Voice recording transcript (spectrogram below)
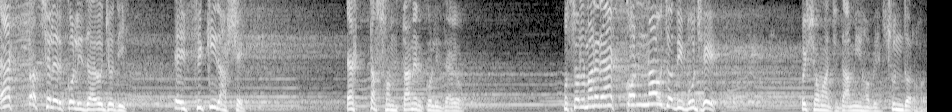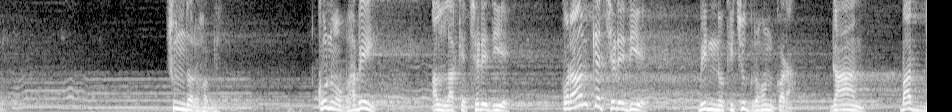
একটা ছেলের কলিজায়ও যদি এই ফিকির আসে, একটা সন্তানের কলিজায়ও। মুসলমানের এক কন্যাও যদি বুঝে, ওই সমাজ দামি হবে, সুন্দর হবে। সুন্দর হবে। কোনোভাবেই আল্লাহকে ছেড়ে দিয়ে, কোরআনকে ছেড়ে দিয়ে ভিন্ন কিছু গ্রহণ করা গান, বাদ্য,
